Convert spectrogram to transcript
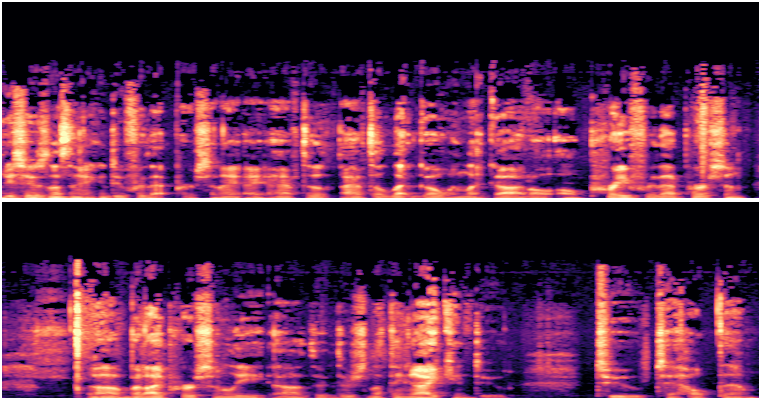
You say there's nothing I can do for that person. I, I have to I have to let go and let God. I'll, I'll pray for that person, uh, but I personally uh, there, there's nothing I can do to to help them.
